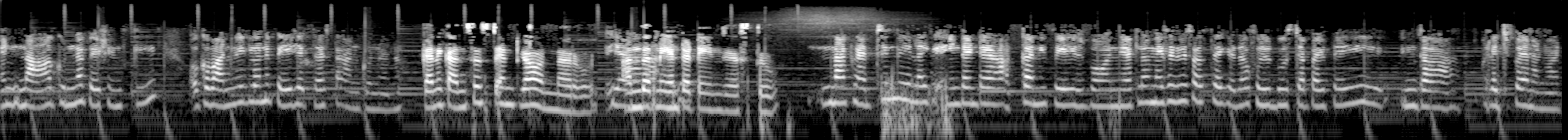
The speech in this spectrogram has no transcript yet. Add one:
అండ్ నాకున్న పేషెంట్స్కి ఒక వన్ వీక్లోనే పేజ్ ఎత్తేస్తా అనుకున్నాను. కానీ కన్సిస్టెంట్గా ఉన్నారు. అందరిని ఎంటర్టైన్ చేస్తూ. నాకు నచ్చింది లైక్ ఏంటంటే అక్క నీ పేజ్ బాగుంది అట్లా మెసేజెస్ వస్తాయి కదా ఫుల్ బూస్టప్ అయిపోయి ఇంకా రెచ్చిపోయాను అనమాట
